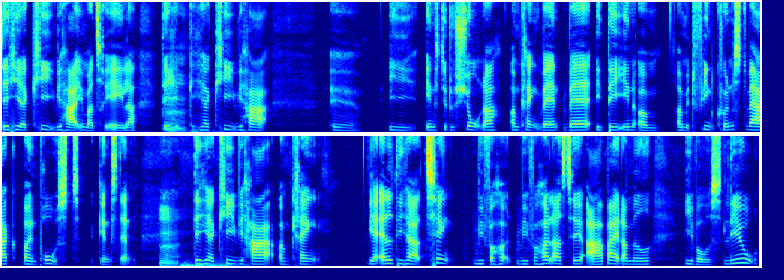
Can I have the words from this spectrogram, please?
det hierarki, vi har i materialer, det Mm. hierarki, vi har øh, i institutioner omkring, hvad, hvad er ideen om, om et fint kunstværk og en brugsgenstand. mm, Det hierarki, vi har omkring ja, alle de her ting, vi, forhold, vi forholder os til og arbejder med i vores liv,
